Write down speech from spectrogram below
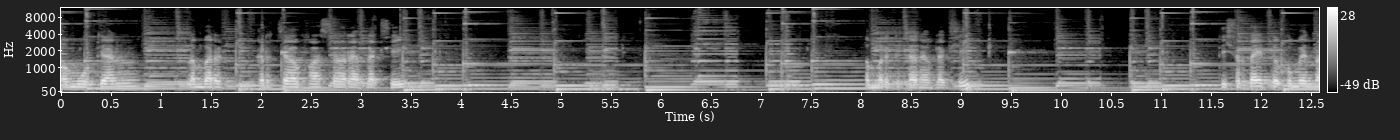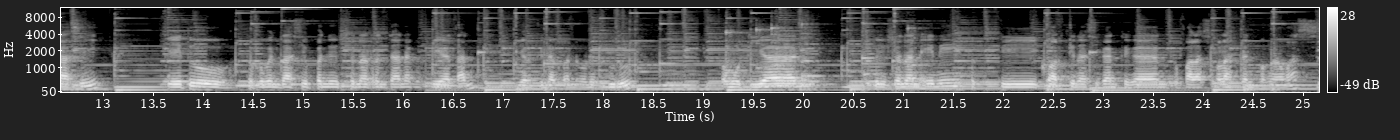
Kemudian lembar kerja fase refleksi. Lembar kerja refleksi. Disertai dokumentasi yaitu dokumentasi penyusunan rencana kegiatan yang dilakukan oleh guru. Kemudian penyusunan ini dikoordinasikan dengan kepala sekolah dan pengawas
